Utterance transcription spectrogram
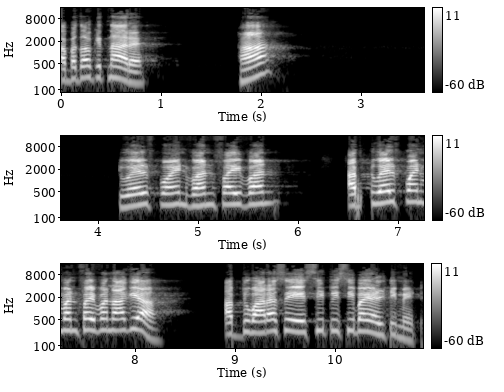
अब बताओ कितना आ रहा है? हाँ? 12.151 अब 12.151 आ गया। अब दोबारा से एसीपीसी बाय अल्टीमेट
